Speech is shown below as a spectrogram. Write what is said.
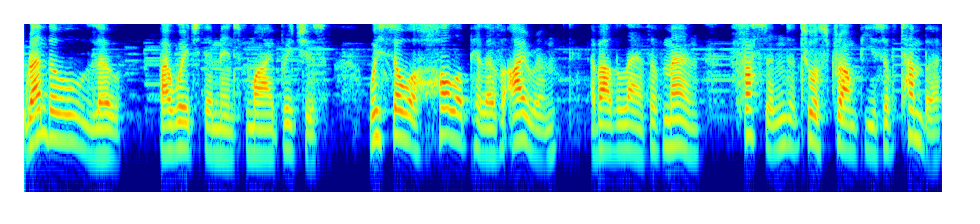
"ranfulo, by which they meant my breeches. We saw a hollow pillar of iron, about the length of man, fastened to a strong piece of timber,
